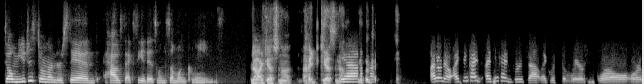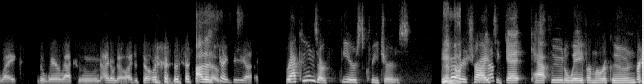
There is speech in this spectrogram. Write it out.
Dome, you just don't understand how sexy it is when someone cleans. No, I guess not. I guess not. Yeah. Okay. I don't know. I think I'd I think I'd group that like with the were squirrel or like the were raccoon. I don't know. I just don't. I don't know. think I'd uh, Raccoons are fierce creatures. Have you And not- ever tried to get cat food away from a raccoon?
